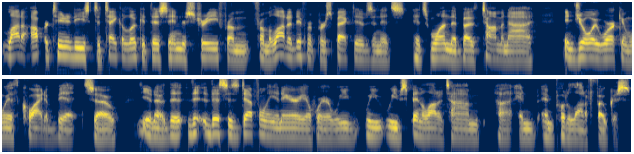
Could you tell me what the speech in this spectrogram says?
lot of opportunities to take a look at this industry from from a lot of different perspectives, and it's it's one that both Tom and I enjoy working with quite a bit. So you know, the, the, this is definitely an area where we we we've spent a lot of time uh, and and put a lot of focus.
